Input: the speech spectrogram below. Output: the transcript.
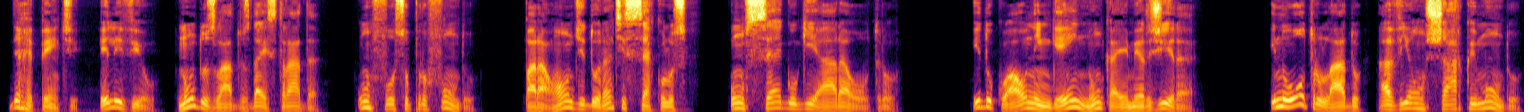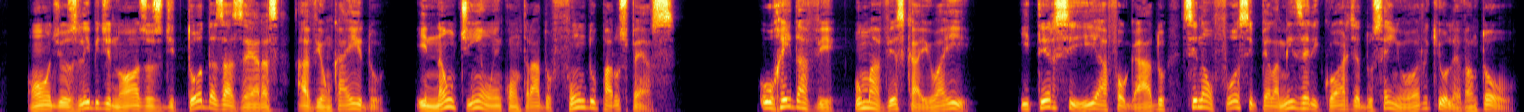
De repente, ele viu, num dos lados da estrada, um fosso profundo, para onde durante séculos um cego guiara outro, e do qual ninguém nunca emergira. E no outro lado havia um charco imundo, onde os libidinosos de todas as eras haviam caído, e não tinham encontrado fundo para os pés. O rei Davi uma vez caiu aí, e ter-se-ia afogado se não fosse pela misericórdia do Senhor que o levantou.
